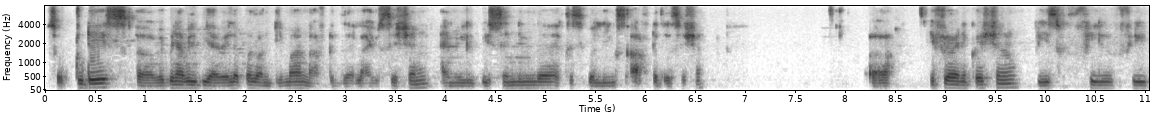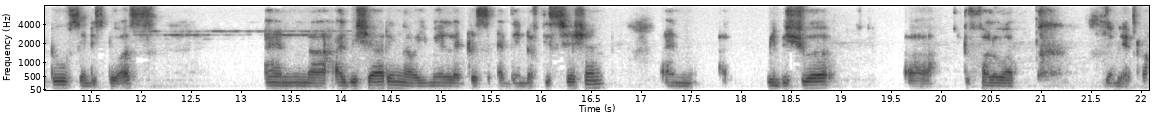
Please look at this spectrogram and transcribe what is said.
So today's uh, webinar will be available on demand after the live session and we'll be sending the accessible links after the session. Uh, if you have any question, please feel free to send it to us. And uh, I'll be sharing our email address at the end of this session and we'll be sure uh, to follow up them later.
